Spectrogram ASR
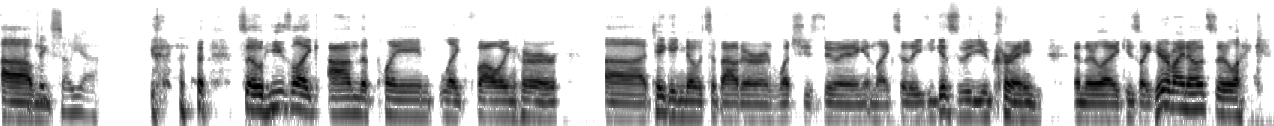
I Um, think so. Yeah. so he's like on the plane, like following her, uh, taking notes about her and what she's doing, and like so that he gets to the Ukraine, and they're like, he's like, here are my notes. They're like.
